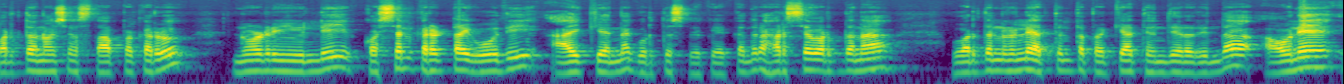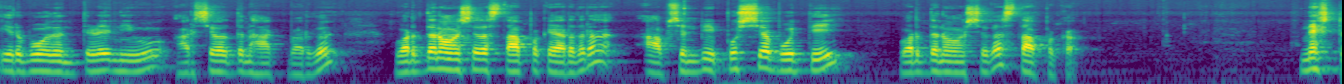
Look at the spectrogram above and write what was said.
ವರ್ಧನ ವಂಶದ ಸ್ಥಾಪಕರು, ನೋಡ್ರಿ, ಇಲ್ಲಿ ಕ್ವಶನ್ ಕರೆಕ್ಟಾಗಿ ಓದಿ ಆಯ್ಕೆಯನ್ನು ಗುರುತಿಸ್ಬೇಕು. ಯಾಕಂದರೆ ಹರ್ಷವರ್ಧನ ವರ್ಧನರಲ್ಲಿ ಅತ್ಯಂತ ಪ್ರಖ್ಯಾತಿ ಹೊಂದಿರೋದ್ರಿಂದ ಅವನೇ ಇರ್ಬೋದು ಅಂತೇಳಿ ನೀವು ಹರ್ಷವರ್ಧನ ಹಾಕಬಾರ್ದು. ವರ್ಧನ ವಂಶದ ಸ್ಥಾಪಕ ಯಾರಾದ್ರೆ? ಆಪ್ಷನ್ ಬಿ ಪುಷ್ಯಭೂತಿ ವರ್ಧನ ವಂಶದ ಸ್ಥಾಪಕ. ನೆಕ್ಸ್ಟ್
